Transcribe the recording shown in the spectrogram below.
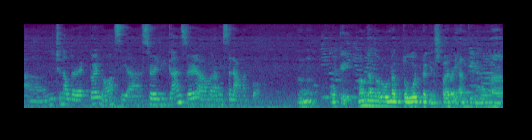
ah, regional director no si ah, Sir Ligan sir ah, maraming salamat po. Mhm. Okay. Ma'am, nanuro nagtuwod, nag-inspire, ayhan kayo mo nga,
